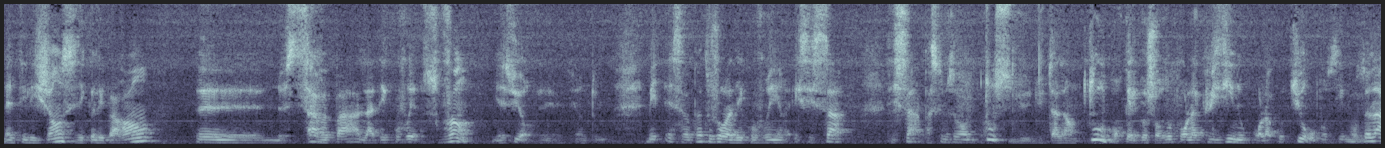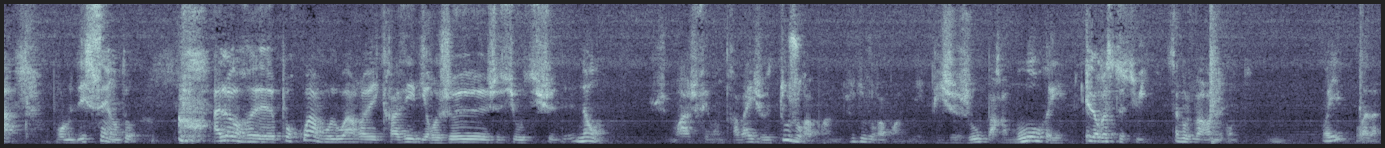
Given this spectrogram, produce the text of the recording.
l'intelligence, c'est que les parents ne savent pas la découvrir. Souvent, bien sûr, mais ça ne va pas toujours la découvrir. Et c'est ça, c'est ça, parce que nous avons tous du, talent, tout pour quelque chose, ou pour la cuisine, ou pour la couture, ou pour ceci, pour cela, ou pour le dessin. Alors, euh, pourquoi vouloir écraser et dire je, je suis au-dessus Non, moi je fais mon travail, je veux toujours apprendre, je veux toujours apprendre. Et puis je joue par amour et, le reste suit. Ça que je me rends compte. Vous voyez? Voilà.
